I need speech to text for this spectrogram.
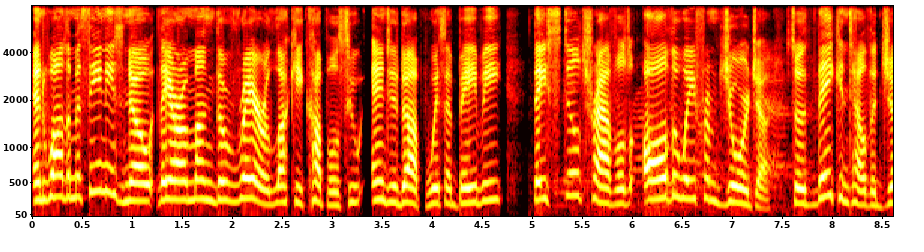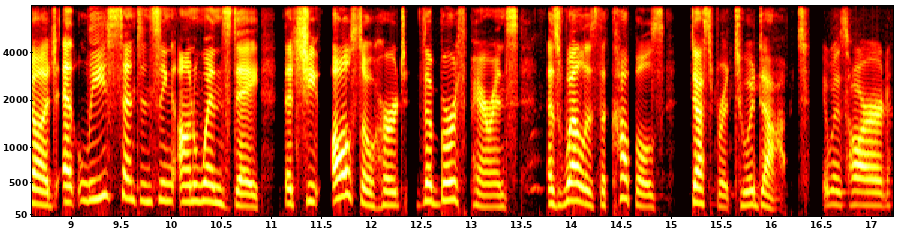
And while the Matheny's know they are among the rare lucky couples who ended up with a baby, they still traveled all the way from Georgia so they can tell the judge at Lee's sentencing on Wednesday that she also hurt the birth parents as well as the couples desperate to adopt. It was hard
